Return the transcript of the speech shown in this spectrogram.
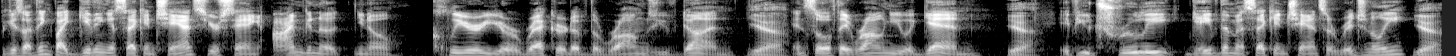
Because I think by giving a second chance, you're saying I'm gonna you know clear your record of the wrongs you've done. Yeah, And so if they wrong you again, yeah, if you truly gave them a second chance originally, yeah,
